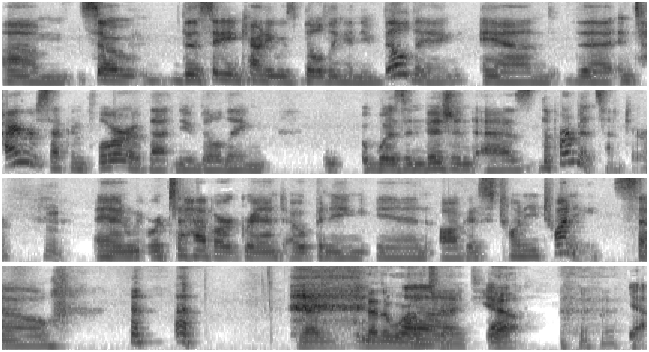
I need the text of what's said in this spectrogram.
Um, so the city and county was building a new building, and the entire second floor of that new building was envisioned as the permit center. Hmm. And we were to have our grand opening in August 2020. So then, then the world uh, changed. Yeah. Yeah. yeah.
